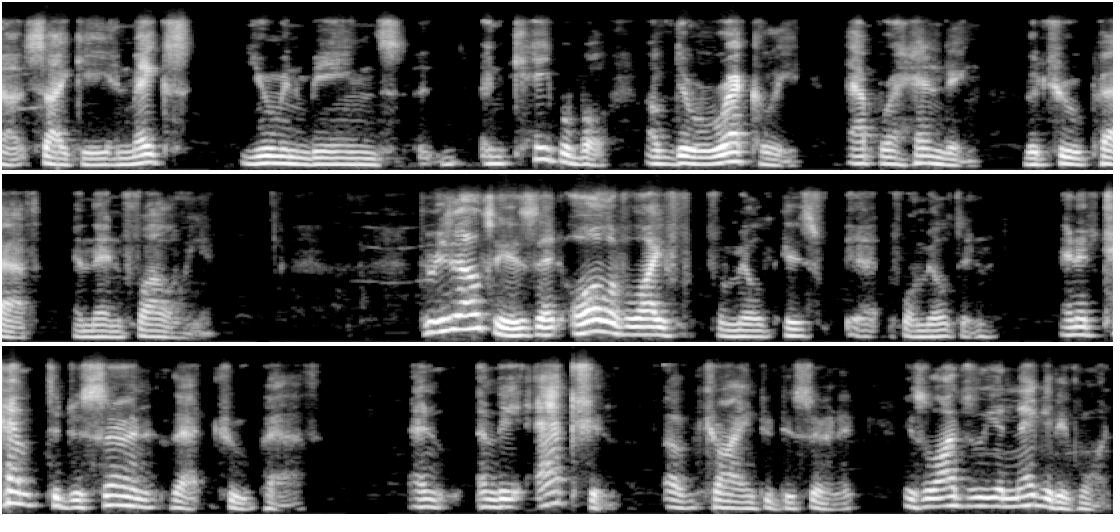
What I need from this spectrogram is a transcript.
uh, psyche and makes human beings incapable of directly apprehending the true path and then following it. The result is that all of life for, Mil- is, uh, for Milton an attempt to discern that true path. And, and the action of trying to discern it is largely a negative one.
